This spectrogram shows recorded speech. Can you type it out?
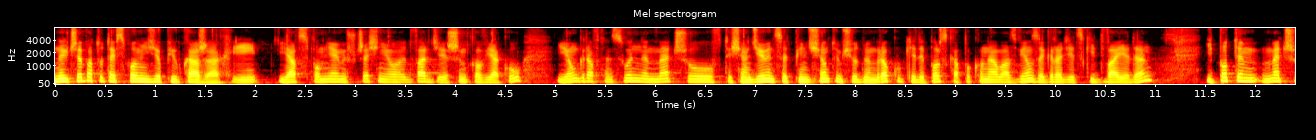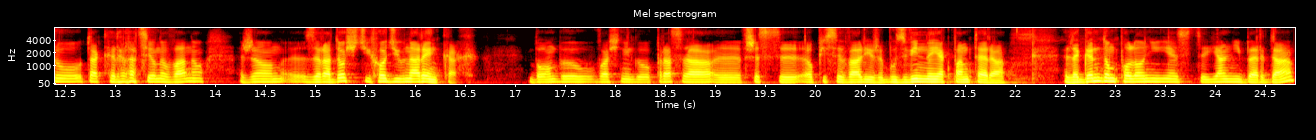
No i trzeba tutaj wspomnieć o piłkarzach. I ja wspomniałem już wcześniej o Edwardzie Szymkowiaku i on grał w tym słynnym meczu w 1957 roku, kiedy Polska pokonała Związek Radziecki 2-1. I po tym meczu tak relacjonowano, że on z radości chodził na rękach bo on był właśnie go prasa, y, wszyscy opisywali, że był zwinny jak pantera. Legendą Polonii jest Jan Liberda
